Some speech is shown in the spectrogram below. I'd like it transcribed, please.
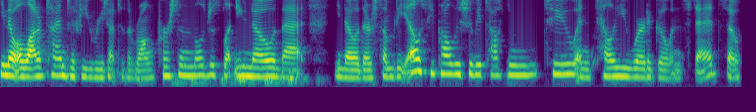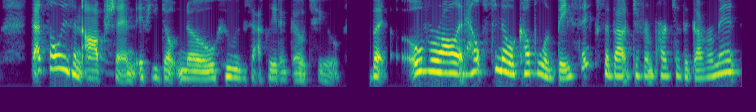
You know, a lot of times if you reach out to the wrong person, they'll just let you know that, you know, there's somebody else you probably should be talking to and tell you where to go instead. So that's always an option if you don't know who exactly to go to. But overall, it helps to know a couple of basics about different parts of the government.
